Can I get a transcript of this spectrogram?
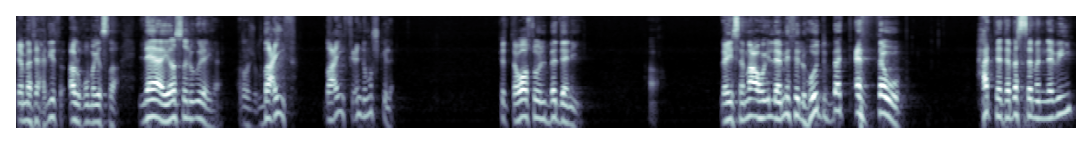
كما في حديث الغميصاء لا يصل إليها. الرجل ضعيف. ضعيف. عنده مشكلة. في التواصل البدني. ليس معه إلا مثل هدبة الثوب. حتى تبسم النبي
